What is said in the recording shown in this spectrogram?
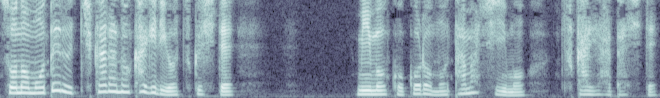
その持てる力の限りを尽くして、身も心も魂も使い果たして、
